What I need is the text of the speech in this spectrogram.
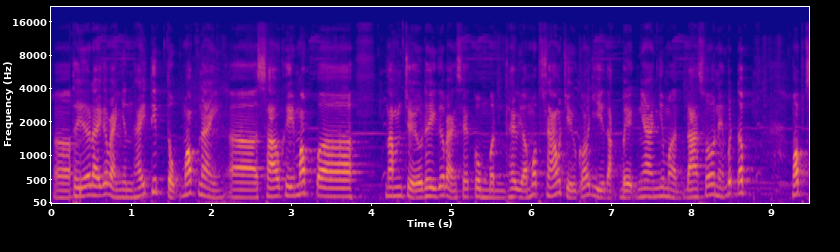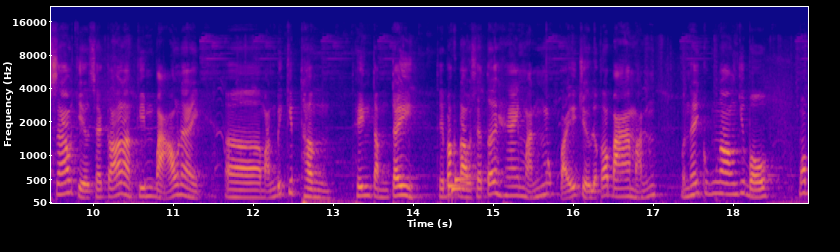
uh, thì ở đây các bạn nhìn thấy tiếp tục móc này. Uh, sau khi móc uh, 5 triệu thì các bạn sẽ cùng mình theo dõi móc 6 triệu có gì đặc biệt nha. Nhưng mà đa số này bích up. Móc 6 triệu sẽ có là kim bảo này uh, mảnh bí kiếp thần thiên tầm ti. Thì bắt đầu sẽ tới hai mảnh móc 7 triệu là có 3 mảnh. Mình thấy cũng ngon chứ bộ. Móc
